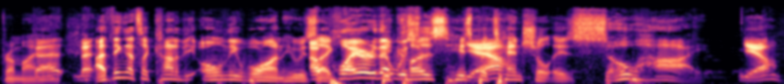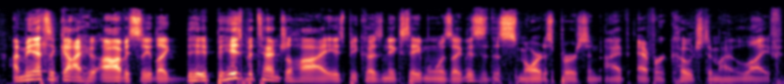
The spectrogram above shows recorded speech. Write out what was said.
from Miami. That- that- I think that's like kind of the only one who is A like player that was- because his yeah. potential is so high. Yeah. I mean, that's a guy who obviously like his potential high is because Nick Saban was like, "This is the smartest person I've ever coached in my life,"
